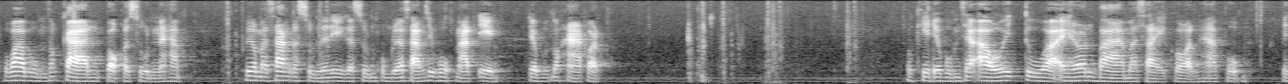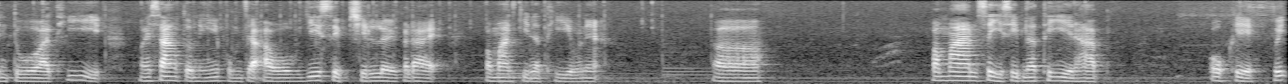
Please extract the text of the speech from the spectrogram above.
เพราะว่าผมต้องการปลอกกระสุนนะครับ เพื่อมาสร้างกระสุนนั่นเองกระสุนผมเหลือ 36 นัดเอง เดี๋ยวผมต้องหาก่อนโอเคเดี๋ยวผมจะเอาไอ้ตัวไอรอนบาร์มาใส่ก่อนนะครับผมเป็นตัวที่ไว้สร้างตัวนี้ผมจะเอา 20 ชิ้นเลยก็ได้ประมาณกี่นาทีวะเนี่ยเอ่อ ประมาณ 40 นาทีนะครับ โอเคเฮ้ย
